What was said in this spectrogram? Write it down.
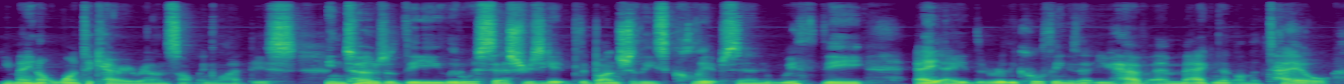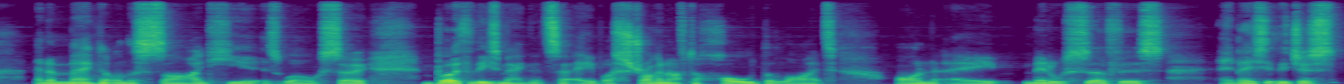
You may not want to carry around something like this. In terms of the little accessories, you get a bunch of these clips, and with the A8, the really cool thing is that you have a magnet on the tail and a magnet on the side here as well. So both of these magnets are able are strong enough to hold the light on a metal surface and basically just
